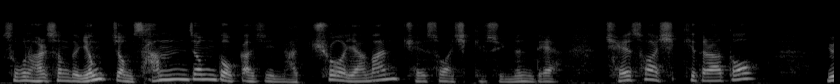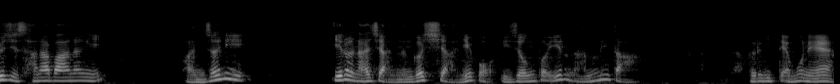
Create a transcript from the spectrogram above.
수분 활성도 0.3 정도까지 낮춰야만 최소화시킬 수 있는데 최소화시키더라도 유지 산화 반응이 완전히 일어나지 않는 것이 아니고 이 정도 일어납니다. 그렇기 때문에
